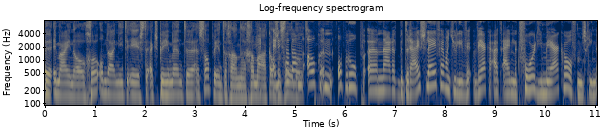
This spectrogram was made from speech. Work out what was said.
in mijn ogen, om daar niet de eerste experimenten en stappen in te gaan, uh, gaan maken. Als en is dat dan ook een oproep uh, naar het bedrijfsleven? Want jullie werken uiteindelijk voor die merken, of misschien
